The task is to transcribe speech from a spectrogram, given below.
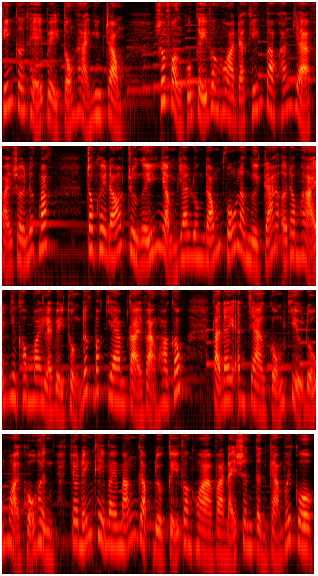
khiến cơ thể bị tổn hại nghiêm trọng. Số phận của Kỷ Vân Hòa đã khiến bao khán giả phải rơi nước mắt. Trong khi đó, Trường Ý nhậm Gia Luân đóng vốn là người cá ở Đông Hải nhưng không may lại bị Thuận Đức bắt giam tại Vạn Hoa Cốc. Tại đây, anh chàng cũng chịu đủ mọi khổ hình cho đến khi may mắn gặp được Kỷ Văn Hòa và nảy sinh tình cảm với cô.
